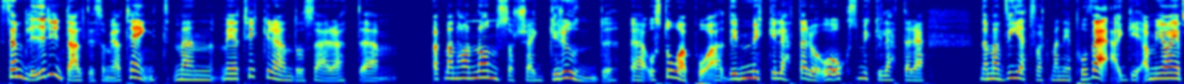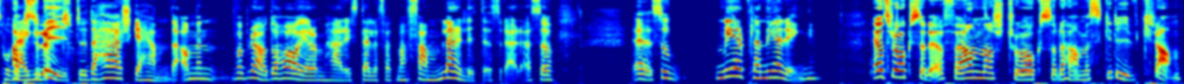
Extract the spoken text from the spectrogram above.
Sen blir det inte alltid som jag har tänkt, men, men jag tycker ändå så här att ehm, att man har någon sorts grund eh, att stå på. Det är mycket lättare och också mycket lättare när man vet vart man är på väg. Ja, men jag är på väg Absolut. dit och det här ska hända. Ja, men vad bra, då har jag de här istället för att man famlar lite sådär. Alltså, eh, så mer planering. Jag tror också det, för annars tror jag också det här med skrivkramp.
